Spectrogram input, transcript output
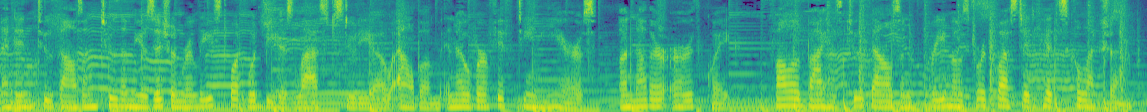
and in 2002 the musician released what would be his last studio album in over 15 years, Another Earthquake, followed by his 2003 Most Requested Hits collection.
